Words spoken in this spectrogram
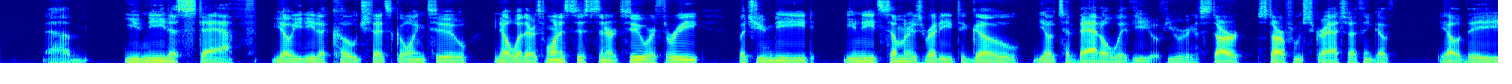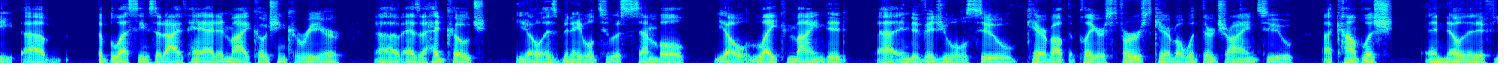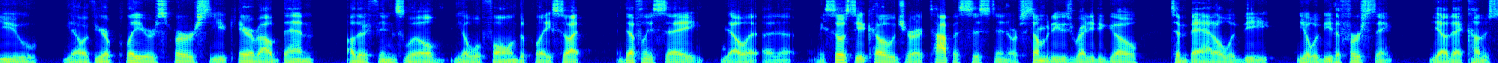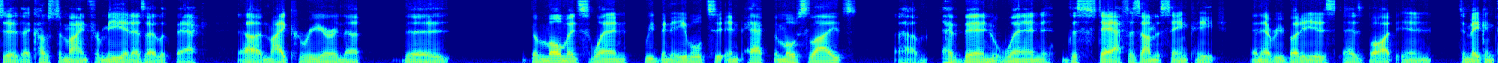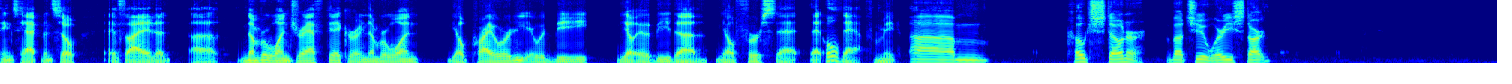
um, you need a staff. You know, you need a coach that's going to you know whether it's one assistant or two or three, but you need you need someone who's ready to go you know to battle with you. If you were going to start start from scratch, I think of you know the um, the blessings that I've had in my coaching career uh, as a head coach. You know, has been able to assemble you know like minded uh, individuals who care about the players first, care about what they're trying to accomplish, and know that if you, you know, if you're a players first, you care about them other things will you know will fall into place. So I definitely say you know an associate coach or a top assistant or somebody who's ready to go to battle would be you know would be the first thing you know that comes to that comes to mind for me. And as I look back uh, my career and the the the moments when we've been able to impact the most lives um, have been when the staff is on the same page and everybody is has bought in to making things happen. So if I had a, a number one draft pick or a number one you know priority, it would be you know it would be the you know first that that Cool. staff for me. Um, Coach Stoner, about you? Where you start?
